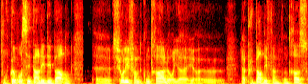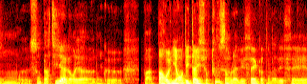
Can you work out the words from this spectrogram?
pour, commencer par les départs, donc euh, sur les fins de contrat, alors il y a, euh, la plupart des fins de contrat sont, euh, sont parties. Alors il y a, donc pas, revenir en détail sur tout, ça on l'avait fait quand on avait fait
